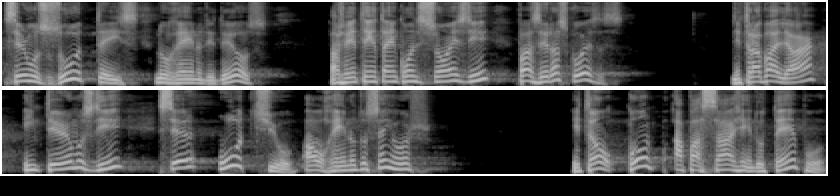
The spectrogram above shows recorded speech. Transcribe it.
sermos úteis no reino de Deus. A gente tem que estar em condições de fazer as coisas de trabalhar em termos de ser útil ao reino do Senhor. Então, com a passagem do tempo,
